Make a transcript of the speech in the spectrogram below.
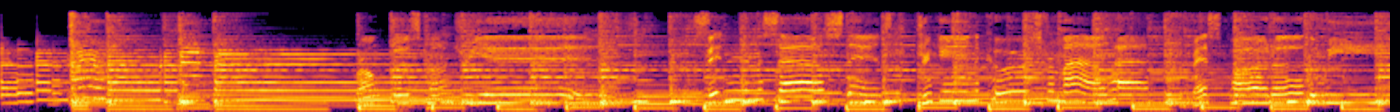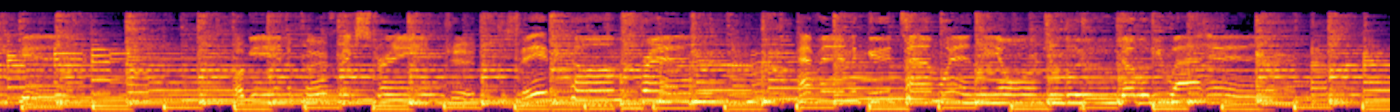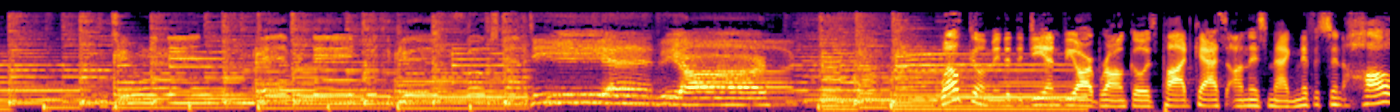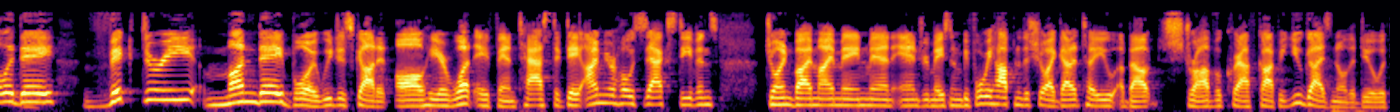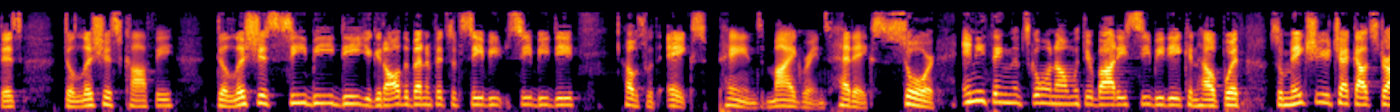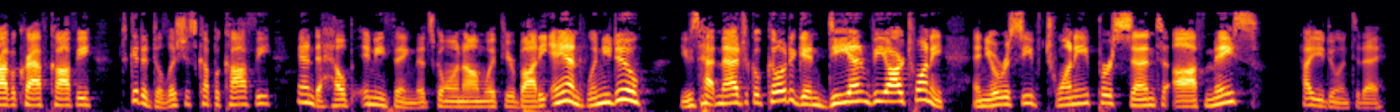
Welcome into the DNVR Broncos podcast on this magnificent holiday victory Monday. Boy, we just got it all here. What a fantastic day. I'm your host, Zac Stevens, joined by my main man, Andrew Mason. Before we hop into the show, I got to tell you about Strava Craft Coffee. You guys know the deal with this. Delicious coffee, delicious CBD. You get all the benefits of CB- CBD. Helps with aches, pains, migraines, headaches, sore, anything that's going on with your body, CBD can help with. So make sure you check out Strava Craft Coffee to get a delicious cup of coffee and to help anything that's going on with your body. And when you do, use that magical code again, DNVR20, and you'll receive 20% off. Mase, how you doing today?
